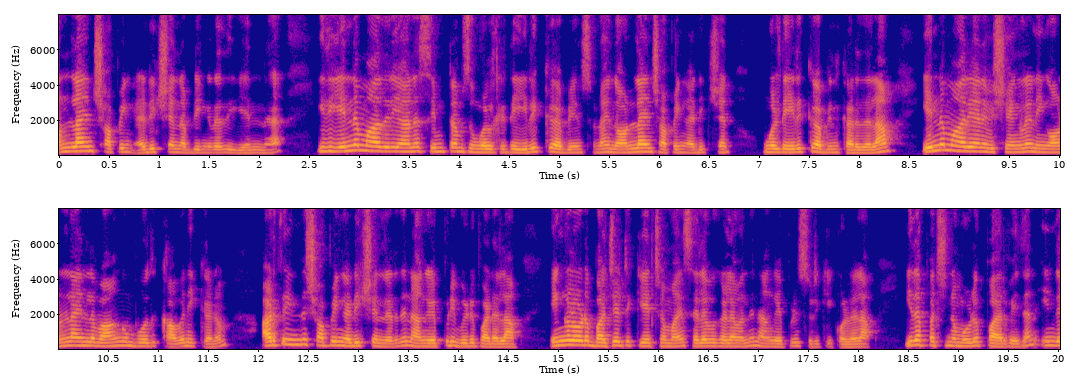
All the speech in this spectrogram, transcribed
ஆன்லைன் ஷாப்பிங் அடிக்ஷன் அப்படிங்கிறது என்ன? இது என்ன மாதிரியான சிம்டம்ஸ் உங்கள்கிட்ட இருக்குது அப்படின்னு சொன்னால் இந்த ஆன்லைன் ஷாப்பிங் அடிக்ஷன் உங்கள்கிட்ட இருக்குது அப்படின்னு கருதலாம். என்ன மாதிரியான விஷயங்களை நீங்கள் ஆன்லைனில் வாங்கும்போது கவனிக்கணும். அடுத்து இந்த ஷாப்பிங் அடிக்ஷன்லேருந்து நாங்கள் எப்படி விடுபடலாம்? எங்களோட பட்ஜெட்டுக்கு ஏற்ற மாதிரி செலவுகளை வந்து நாங்கள் எப்படி சுருக்கி கொள்ளலாம்? இதை பற்றின முழு பார்வை தான் இந்த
